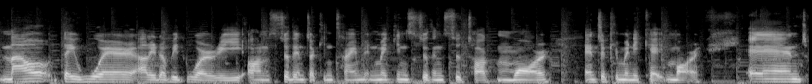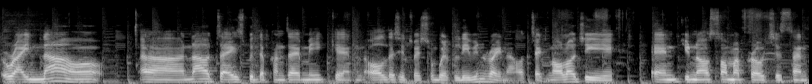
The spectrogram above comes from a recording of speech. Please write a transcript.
Now they were a little bit worried on student talking time and making students to talk more and to communicate more. And right now, uh, nowadays with the pandemic and all the situation we're living right now, technology and you know some approaches and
